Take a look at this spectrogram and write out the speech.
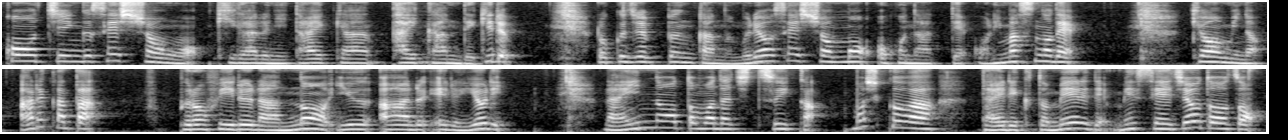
コーチングセッションを気軽に体感体感できる。60分間の無料セッションも行っておりますので興味のある方プロフィール欄の URL より LINE のお友達追加もしくはダイレクトメールでメッセージをどうぞ。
